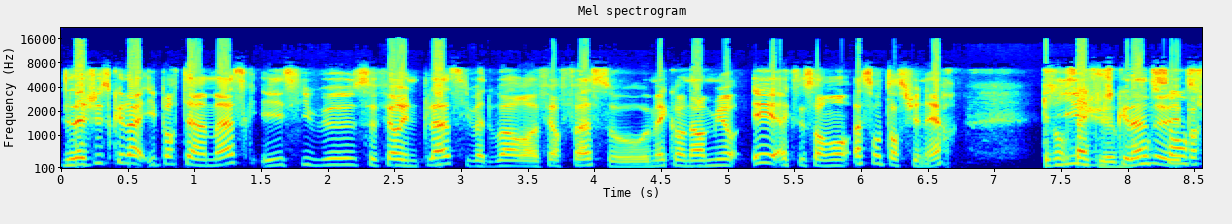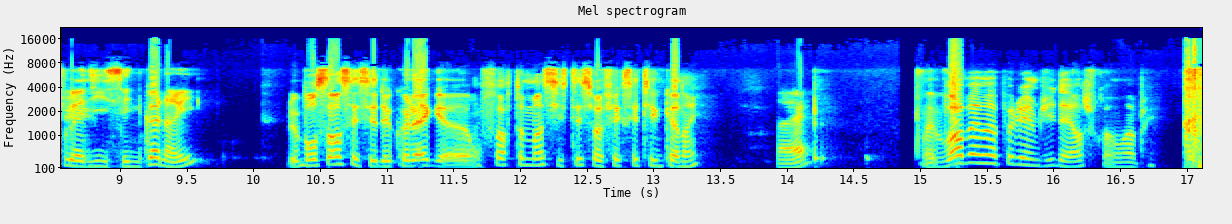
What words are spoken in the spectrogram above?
que, là jusque-là, il portait un masque et s'il veut se faire une place, il va devoir euh, faire face au mec en armure et accessoirement à son tortionnaire. C'est pour ça que le bon sens lui a dit C'est une connerie. Le bon sens et ses deux collègues euh, ont fortement insisté sur le fait que c'était une connerie. Ouais. Ouais, voire même un peu le MJ d'ailleurs, je crois me rappeler.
